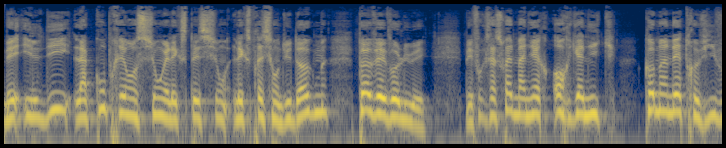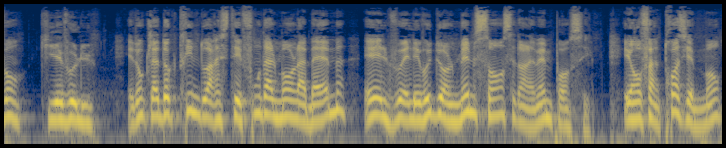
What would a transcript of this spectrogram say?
mais il dit la compréhension et l'expression du dogme peuvent évoluer. Mais il faut que ça soit de manière organique, comme un être vivant qui évolue. Et donc la doctrine doit rester fondamentalement la même, et elle, elle évolue dans le même sens et dans la même pensée. Et enfin, troisièmement,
